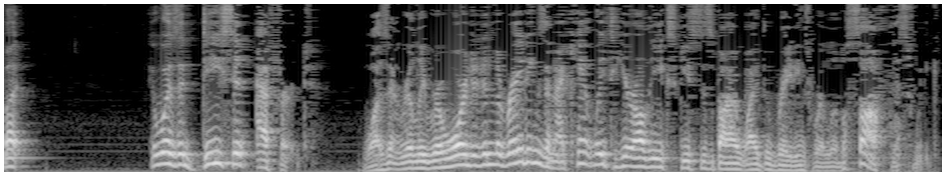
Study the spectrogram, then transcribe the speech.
But it was a decent effort. Wasn't really rewarded in the ratings, and I can't wait to hear all the excuses about why the ratings were a little soft this week.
